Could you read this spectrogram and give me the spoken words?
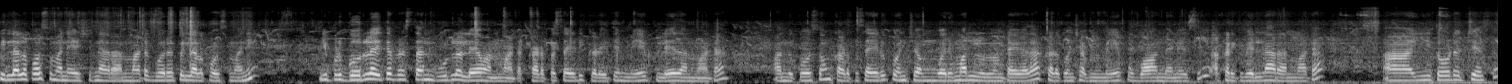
పిల్లల కోసం అని వేసినారనమాట గొర్రె పిల్లల కోసమని. ఇప్పుడు గొర్రెలు అయితే ప్రస్తుతానికి ఊర్లో లేవన్నమాట కడప సైడ్ ఇక్కడైతే మేపు లేదనమాట అందుకోసం కడప సైడ్ కొంచెం వరిమల్లులు ఉంటాయి కదా అక్కడ కొంచెం మేపు బాగుందనేసి అక్కడికి వెళ్ళినారనమాట ఈ తోట వచ్చేసి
